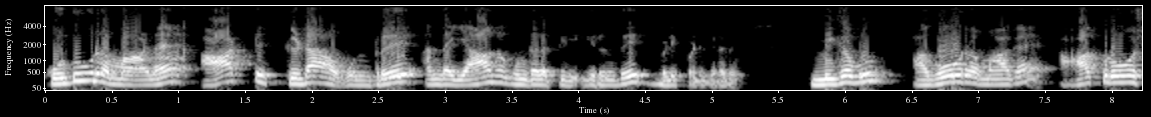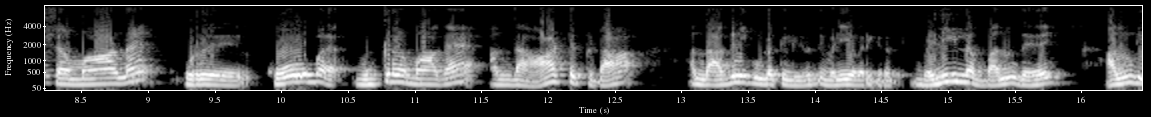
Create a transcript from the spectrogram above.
கொடூரமான ஆட்டுக்கிடா ஒன்று அந்த யாக குண்டலத்தில் இருந்து வெளிப்படுகிறது. மிகவும் அகோரமாக ஆக்ரோஷமான ஒரு கோப உக்ரமாக அந்த ஆட்டுக்கிடா அந்த அக்னி குண்டத்தில் இருந்து வெளியே வருகிறது. வெளியில வந்து அங்கு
